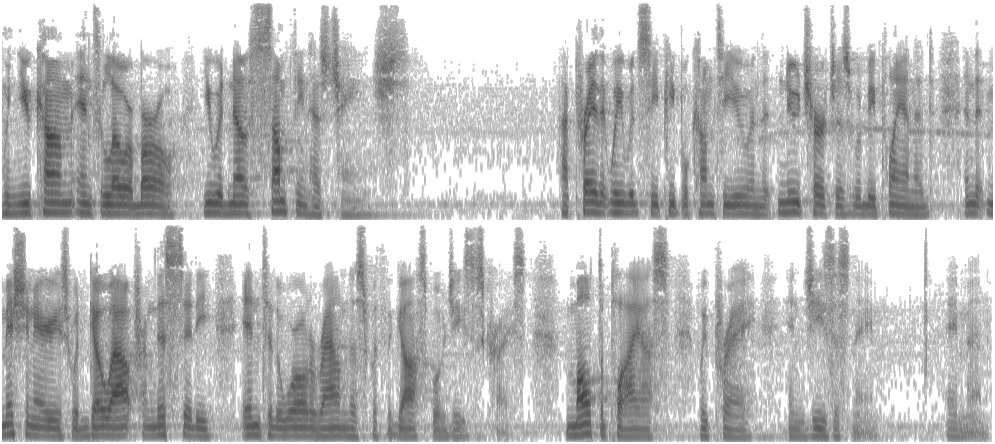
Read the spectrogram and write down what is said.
when you come into Lower Burrell, you would know something has changed. I pray that we would see people come to you and that new churches would be planted and that missionaries would go out from this city into the world around us with the gospel of Jesus Christ. Multiply us, we pray, in Jesus' name. Amen.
